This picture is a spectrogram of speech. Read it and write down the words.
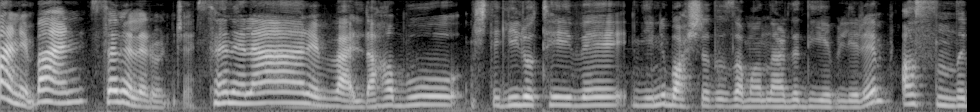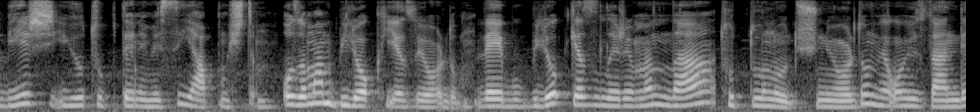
Efendim ben seneler önce, seneler evvel daha bu işte Lilo TV yeni başladığı zamanlarda diyebilirim. Aslında bir YouTube denemesi yapmıştım. O zaman blog yazıyordum ve bu blog yazılarımın da tuttuğunu düşünüyordum ve o yüzden de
